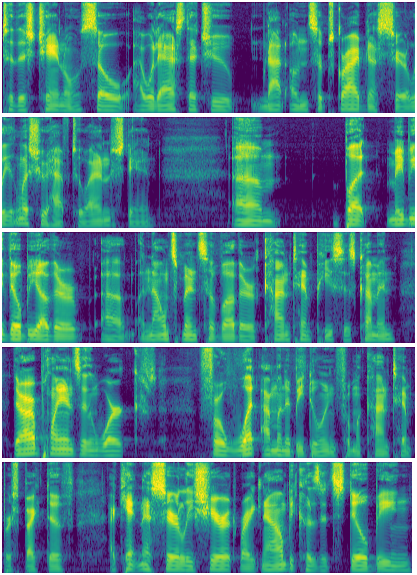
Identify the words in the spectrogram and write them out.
to this channel. So I would ask that you not unsubscribe necessarily, unless you have to. I understand. Um, but maybe there'll be other uh, announcements of other content pieces coming. There are plans in the works for what I'm going to be doing from a content perspective. I can't necessarily share it right now because it's still being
